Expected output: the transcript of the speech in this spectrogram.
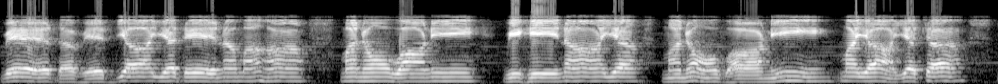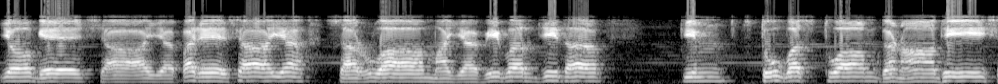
वेदवेद्याय ते नमः। मनोवाणी विहीनाय मनोवाणी मयाय च। योगेशाय परेशाय सर्वामयविवर्जित। किं स्तुवस्त्वां गणाधीश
